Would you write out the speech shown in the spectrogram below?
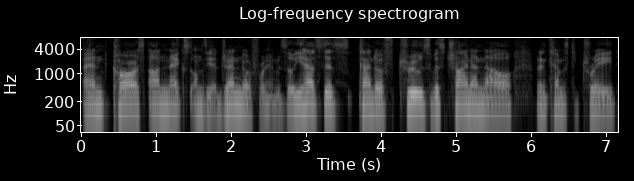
and cars are next on the agenda for him. So he has this kind of truce with China now when it comes to trade.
